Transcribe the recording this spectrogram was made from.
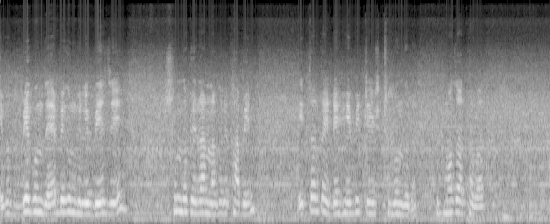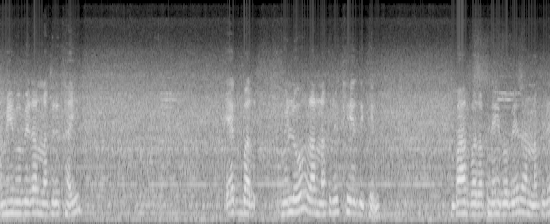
এভাবে বেগুন দেয়, বেগুনগুলি বেজে সুন্দর করে রান্না করে খাবেন। এই তরকারিটা হেভি টেস্ট বন্ধুরা, খুব মজার খাবার আমি এভাবে রান্না করে খাই। একবার হইলেও রান্না করে খেয়ে দেখেন। বারবার আপনি এইভাবে রান্না করে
